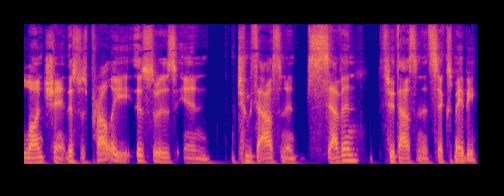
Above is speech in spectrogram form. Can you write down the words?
launching this was probably this was in 2007 2006 maybe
